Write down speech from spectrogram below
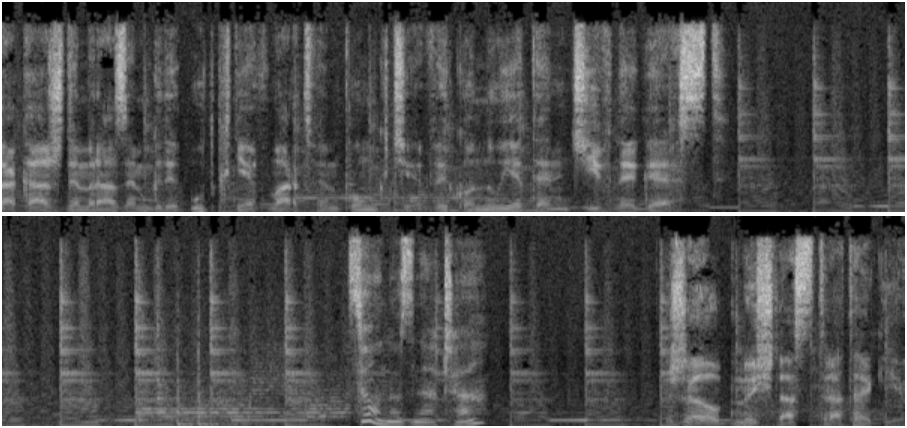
Za każdym razem, gdy utknie w martwym punkcie, wykonuje ten dziwny gest. Co on oznacza? że obmyśla strategię.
